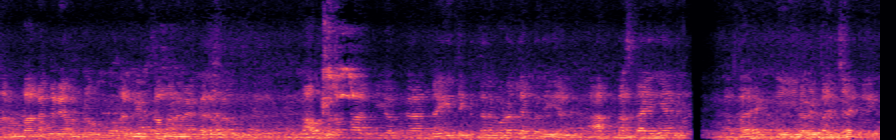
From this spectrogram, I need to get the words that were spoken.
మనం బలంగానే ఉన్నాం. అన్నింటితో మనమే కలగడం అవతల పార్టీ యొక్క నైతికతను కూడా దెబ్బతీయాలి. ఆత్మస్థైర్యాన్ని అబ్బాయి ఈ ఇరవై పంచాయతీ.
